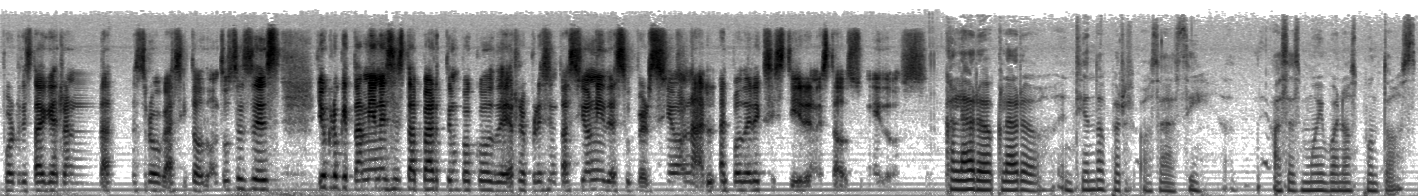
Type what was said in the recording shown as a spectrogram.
Por esta guerra en las drogas y todo. Entonces es, yo creo que también es esta parte un poco de representación y de subversión al, al poder existir en Estados Unidos. Claro, claro, entiendo, o sea, sí, haces muy buenos puntos.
